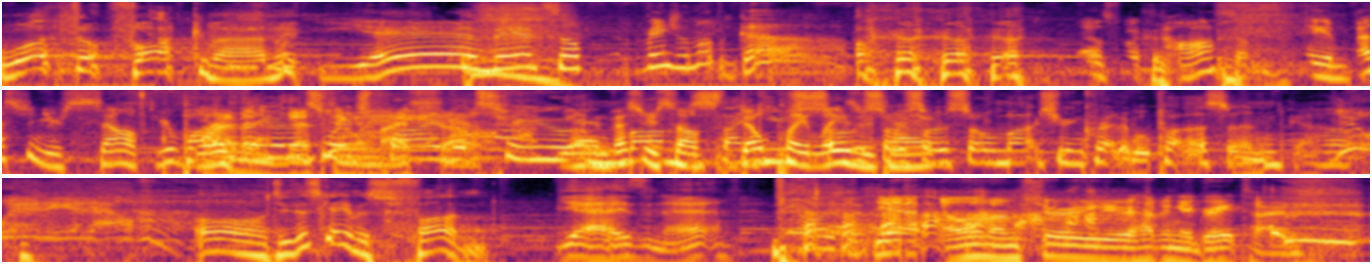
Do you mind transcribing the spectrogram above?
What the fuck, man? Yeah, man. Self-preservation. Let's go. that was fucking awesome. Hey, invest in yourself. You're I'm worth Thank you for the investing Twitch in Prime for myself. two Yeah, invest in months. yourself. Thank Don't you play so, laser so, tag. so, so much, you incredible person. You idiot. Oh, dude, this game is fun. Yeah, isn't it? Yeah, Ellum, I'm sure you're having a great time.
